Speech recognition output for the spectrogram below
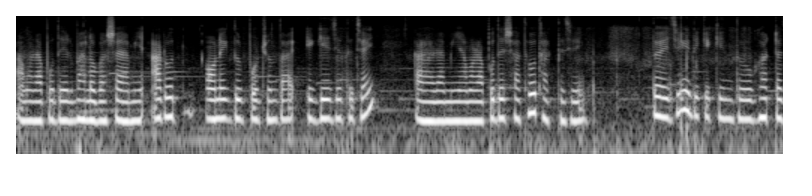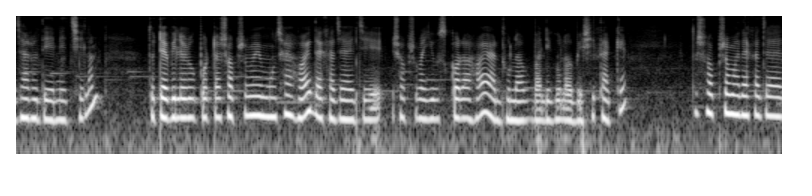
আমার আপুদের ভালোবাসায় আমি আরও অনেক দূর পর্যন্ত এগিয়ে যেতে চাই আর আমি আমার আপুদের সাথেও থাকতে চাই। তো এই যে এদিকে কিন্তু ঘরটা ঝাড়ু দিয়ে নিচ্ছিলাম। তো টেবিলের উপরটা সবসময় মোছা হয়, দেখা যায় যে সবসময় ইউজ করা হয় আর ধুলা বালিগুলোও বেশি থাকে। তো সবসময় দেখা যায়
